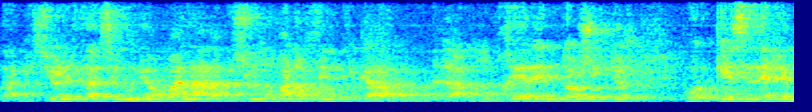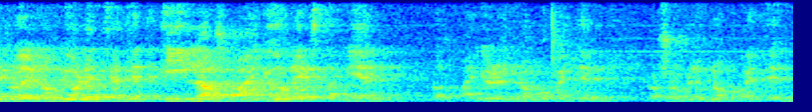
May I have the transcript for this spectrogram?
la visión esta de seguridad humana, la visión humanocéntrica, la, la mujer en todos sitios, porque es el ejemplo de no violencia, etc. y los mayores también, los mayores no cometen, los hombres no cometen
